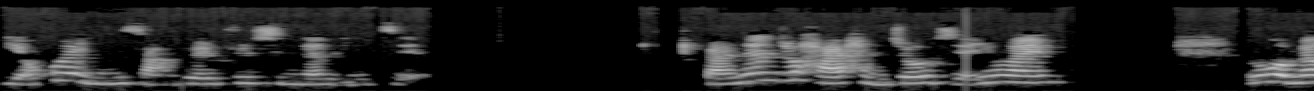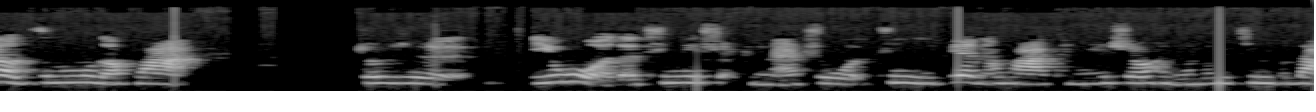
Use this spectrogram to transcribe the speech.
也会影响对剧情的理解。反正就还很纠结，因为如果没有字幕的话，就是以我的听力水平来说，我听一遍的话，肯定是有很多东西听不到，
